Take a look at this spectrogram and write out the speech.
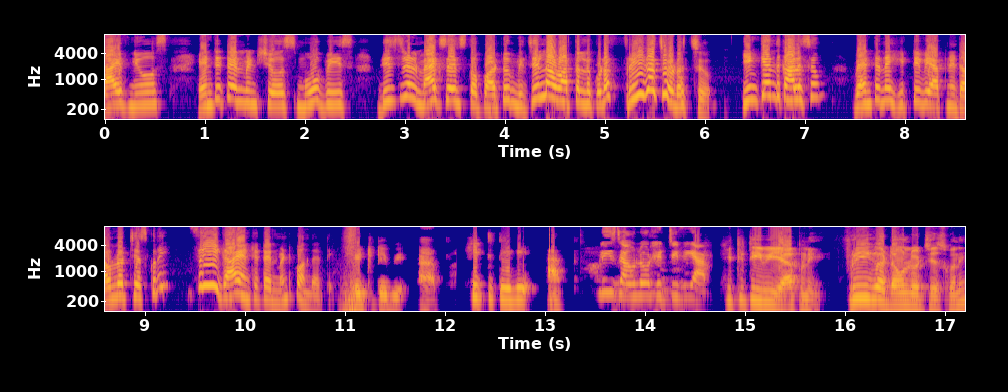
live news entertainment shows movies digital మ్యాగజైన్స్తో పాటు మీ జిల్లా వార్తలను కూడా ఫ్రీగా చూడొచ్చు. ఇంకెందుకు ఆలస్యం? వెంటనే హిట్ టీవీ యాప్ని డౌన్లోడ్ చేసుకుని ఫ్రీగా ఎంటర్టైన్మెంట్ పొందండి. Hit TV app hit TV app hit TV యాప్ని ఫ్రీగా డౌన్లోడ్ చేసుకొని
